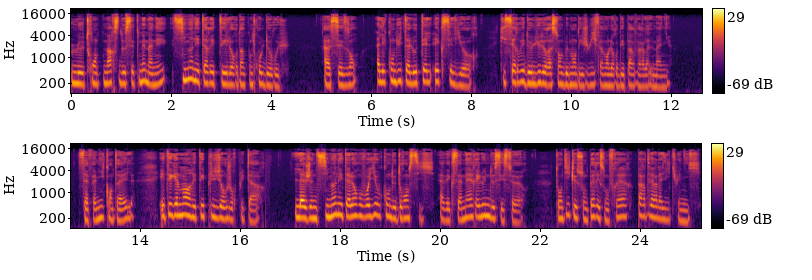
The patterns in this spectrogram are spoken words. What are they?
Le 30 mars de cette même année, Simone est arrêtée lors d'un contrôle de rue. À 16 ans, elle est conduite à l'hôtel Excelsior, qui servait de lieu de rassemblement des Juifs avant leur départ vers l'Allemagne. Sa famille, quant à elle, est également arrêtée plusieurs jours plus tard. La jeune Simone est alors envoyée au camp de Drancy avec sa mère et l'une de ses sœurs, tandis que son père et son frère partent vers la Lituanie.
